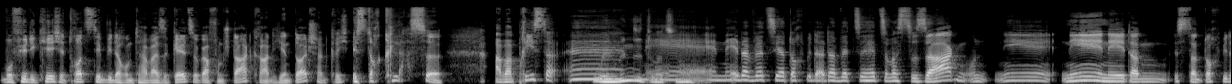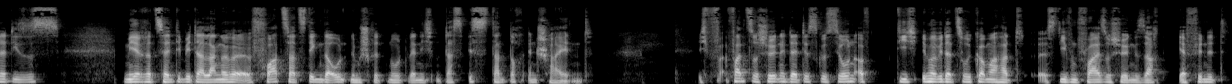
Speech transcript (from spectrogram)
wofür die Kirche trotzdem wiederum teilweise Geld sogar vom Staat gerade hier in Deutschland kriegt, ist doch klasse. Aber Priester, äh, nee, nee, da wird sie ja doch wieder, da wird sie, hätte sie was zu sagen und nee, nee, nee, dann ist dann doch wieder dieses mehrere Zentimeter lange äh, Fortsatzding da unten im Schritt notwendig und das ist dann doch entscheidend. Ich fand so schön in der Diskussion, auf die ich immer wieder zurückkomme, hat äh, Stephen Fry so schön gesagt, er findet,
